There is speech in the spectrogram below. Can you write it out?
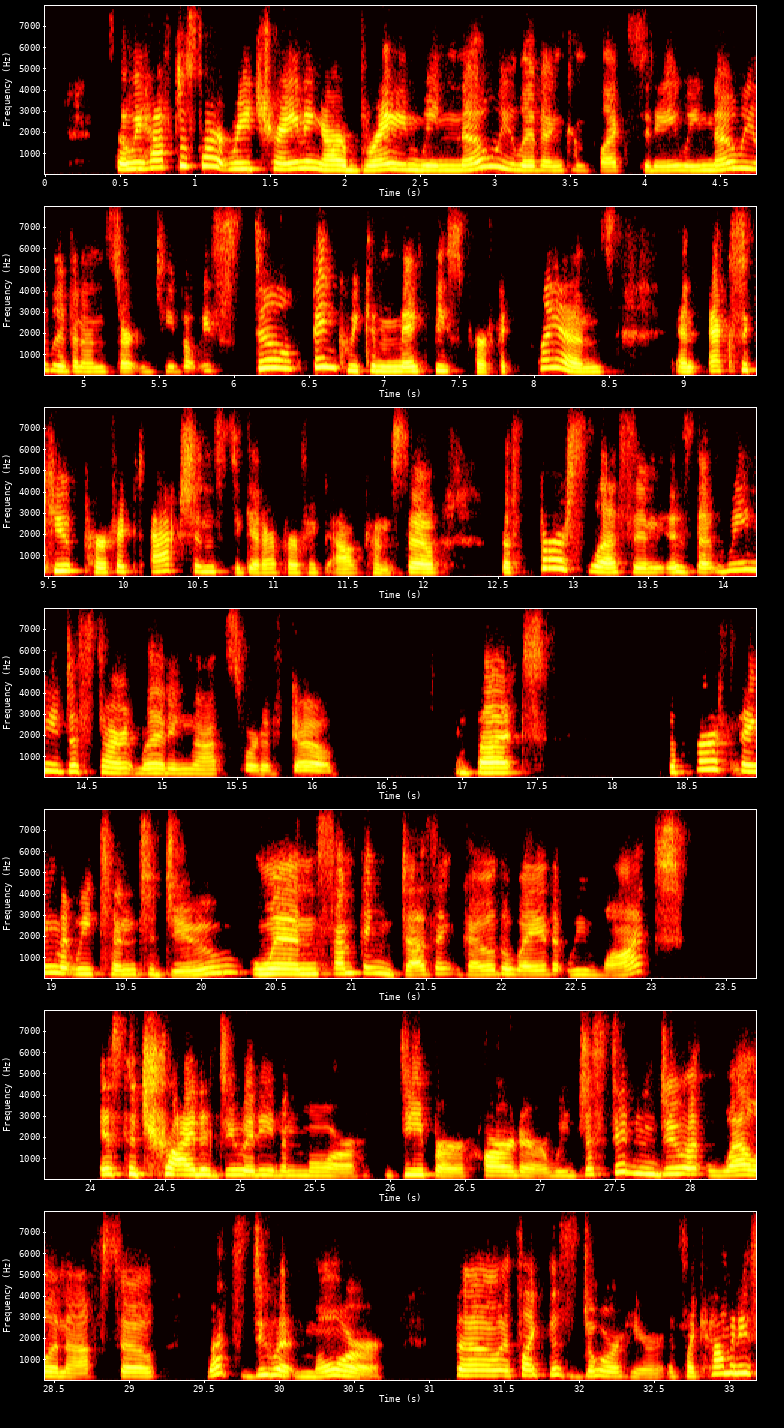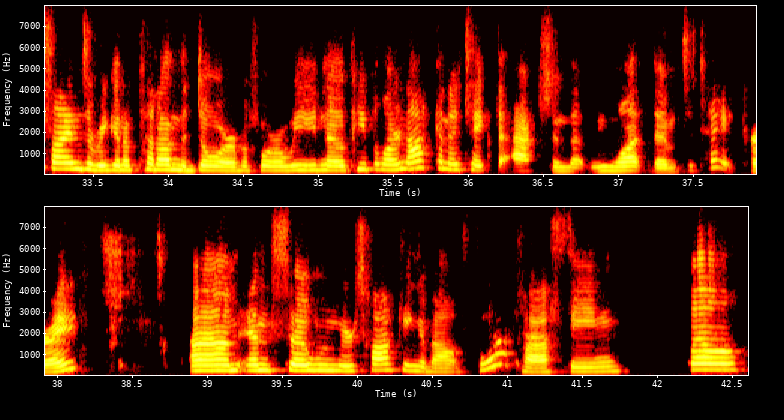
So we have to start retraining our brain. We know we live in complexity, we know we live in uncertainty, but we still think we can make these perfect plans and execute perfect actions to get our perfect outcome. So the first lesson is that we need to start letting that sort of go. But the first thing that we tend to do when something doesn't go the way that we want is to try to do it even more, deeper, harder. We just didn't do it well enough. So let's do it more. So it's like this door here. It's like, how many signs are we going to put on the door before we know people are not going to take the action that we want them to take, right? Um, and so when we're talking about forecasting, well,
